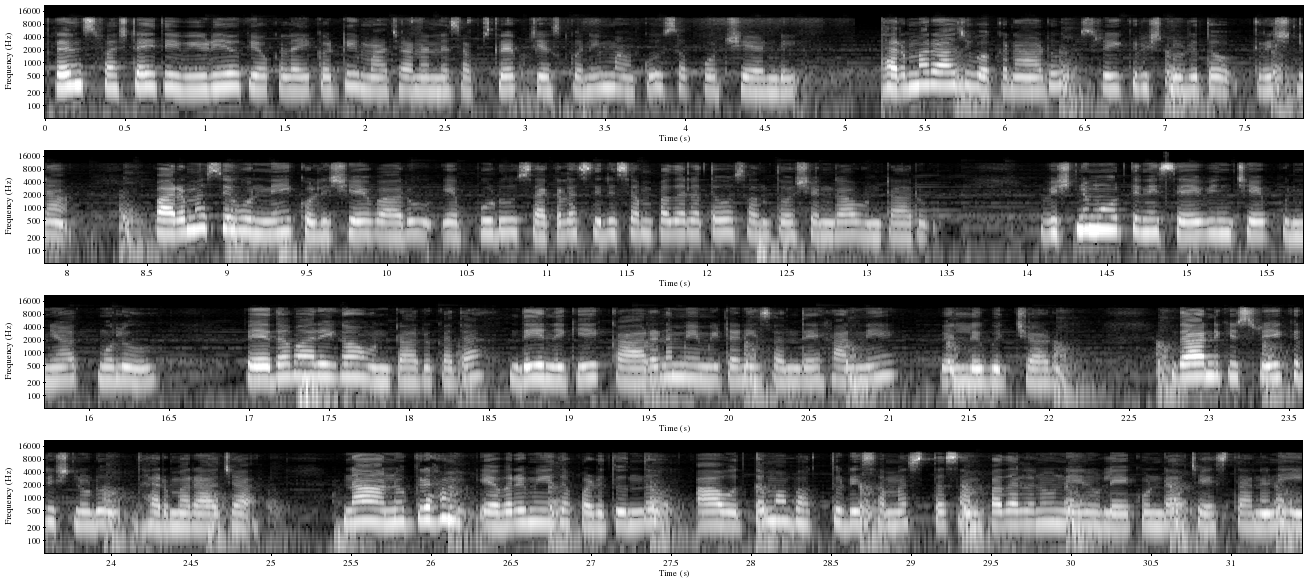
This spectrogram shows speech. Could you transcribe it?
ఫ్రెండ్స్ ఫస్ట్ అయితే ఈ వీడియోకి ఒక లైక్ కొట్టి మా ఛానల్ని సబ్స్క్రైబ్ చేసుకొని మాకు సపోర్ట్ చేయండి. ధర్మరాజు ఒకనాడు శ్రీకృష్ణుడితో కృష్ణ పరమశివుణ్ణి కొలిచేవారు ఎప్పుడూ సకల సిరి సంపదలతో సంతోషంగా ఉంటారు. విష్ణుమూర్తిని సేవించే పుణ్యాత్ములు పేదవారిగా ఉంటారు కదా దీనికి కారణమేమిటని సందేహాన్ని వెళ్ళిబుచ్చాడు దానికి శ్రీకృష్ణుడు ధర్మరాజా నా అనుగ్రహం ఎవరి మీద పడుతుందో ఆ ఉత్తమ భక్తుడి సమస్త సంపదలను నేను లేకుండా చేస్తానని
